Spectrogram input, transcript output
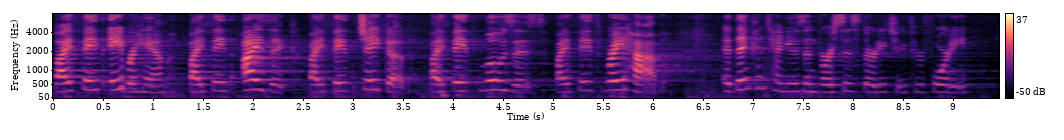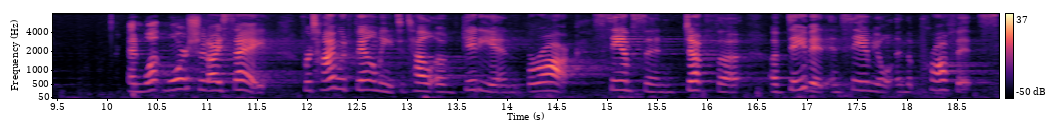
By faith, Abraham, by faith, Isaac, by faith, Jacob, by faith, Moses, by faith, Rahab. It then continues in verses 32 through 40. And what more should I say? For time would fail me to tell of Gideon, Barak, Samson, Jephthah, of David and Samuel and the prophets,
